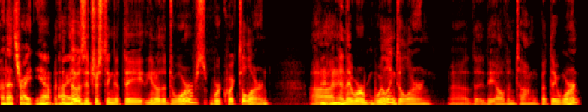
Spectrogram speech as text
Oh, that's right. Yeah, I thought that was interesting that they, you know, the dwarves were quick to learn, uh, Mhm. and they were willing to learn uh, the the Elven tongue, but they weren't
